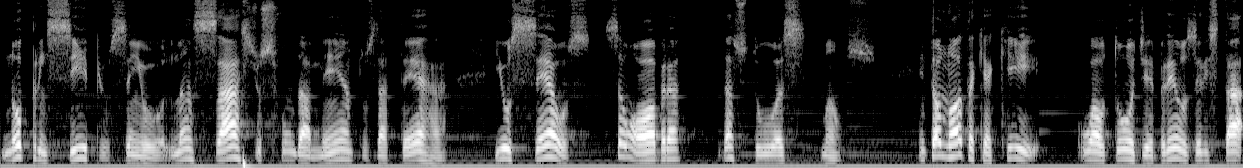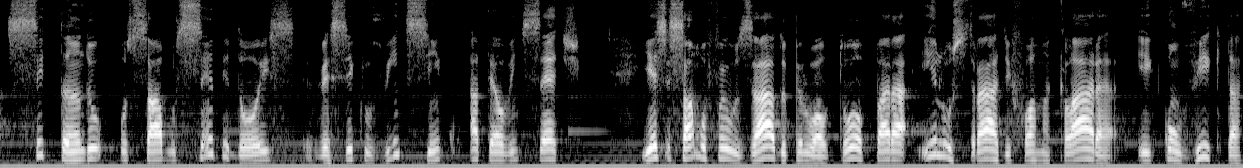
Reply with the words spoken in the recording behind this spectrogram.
No princípio, Senhor, lançaste os fundamentos da terra e os céus são obra das tuas mãos. Então nota que aqui o autor de Hebreus ele está citando o Salmo 102, versículo 25 até o 27. E esse salmo foi usado pelo autor para ilustrar de forma clara e convicta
